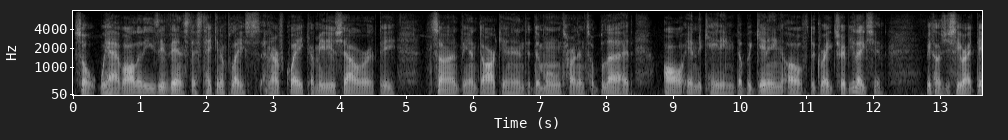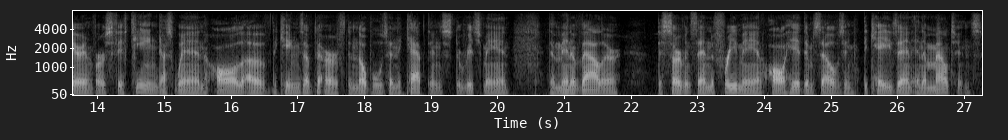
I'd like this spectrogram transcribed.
So we have all of these events that's taking place, an earthquake, a meteor shower, the sun being darkened, the moon turning to blood, all indicating the beginning of the Great Tribulation. Because you see right there in verse 15, that's when all of the kings of the earth, the nobles and the captains, the rich man, the men of valor, the servants and the free man, all hid themselves in the caves and in the mountains,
